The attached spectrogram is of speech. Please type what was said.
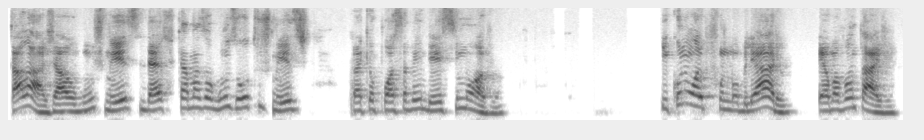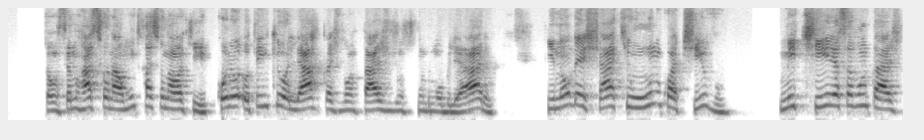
Tá lá, já há alguns meses, deve ficar mais alguns outros meses para que eu possa vender esse imóvel. E quando eu olho para o fundo imobiliário, é uma vantagem. Então, sendo racional, muito racional aqui, quando eu, tenho que olhar para as vantagens de um fundo imobiliário e não deixar que um único ativo me tire essa vantagem.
